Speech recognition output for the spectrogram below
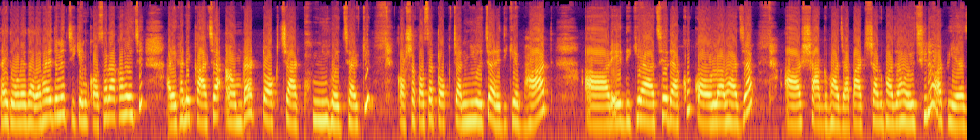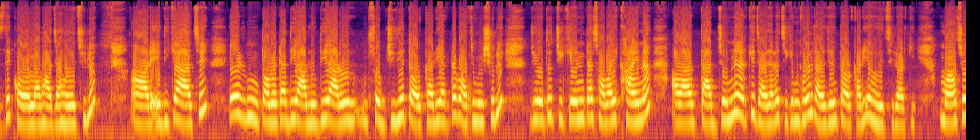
তাই তোমাদের দাদাভাইয়ের জন্য চিকেন কষা রাখা হয়েছে। আর এখানে কাঁচা আমরা টক চাটনি হয়েছে আর কি। কষা কষা টক চাটনি হয়েছে। আর এদিকে ভাত, আর এদিকে আছে দেখো করলা ভাজা আর শাক ভাজা। পাট শাক ভাজা হয়েছিল আর পেঁয়াজ দিয়ে করলা ভাজা হয়েছিল। আর এদিকে আছে এর টমেটো দিয়ে, আলু দিয়ে আরও সবজি দিয়ে তরকারি, একটা পাঁচমিশালি। যেহেতু চিকেনটা সবাই খায় না আর তার জন্য আর কি যারা যারা চিকেন খাবে না, তাদের জন্য তরকারি হয়েছিল আর কি। মাছও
